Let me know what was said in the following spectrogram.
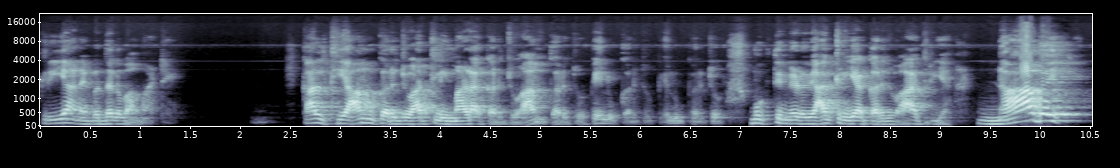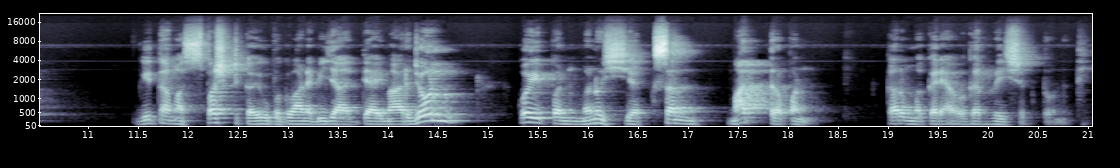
ક્રિયાને બદલવા માટે. કાલથી આમ કરજો, આટલી માળા કરજો, આમ કરજો, પેલું કરજો પેલું કરજો, મુક્તિ મેળવી, આ ક્રિયા કરજો, આ ક્રિયા. ના ભાઈ, ગીતામાં સ્પષ્ટ કહ્યું, ભગવાને બીજા અધ્યાયમાં અર્જુન, કોઈ પણ મનુષ્ય ક્ષણ માત્ર પણ કર્મ કર્યા વગર રહી શકતો નથી.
